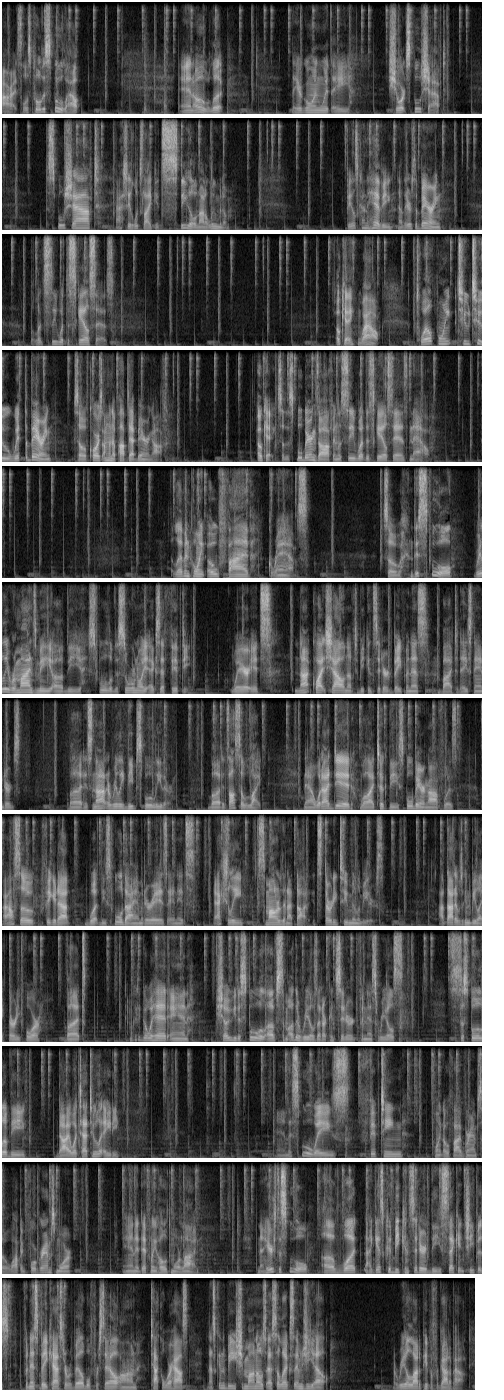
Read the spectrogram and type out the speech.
All right, so let's pull this spool out. And oh, look, they are going with a short spool shaft. The spool shaft actually looks like it's steel, not aluminum. Feels kind of heavy. Now there's the bearing, but let's see what the scale says. Okay, wow. 12.22 with the bearing. So of course I'm gonna pop that bearing off. Okay, so the spool bearing's off and let's see what the scale says now. 11.05 grams. So this spool really reminds me of the spool of the Tsurinoya XF50, where it's not quite shallow enough to be considered bait finesse by today's standards, but it's not a really deep spool either, but it's also light. Now what I did while I took the spool bearing off was I also figured out what the spool diameter is and it's actually smaller than I thought. It's 32 millimeters. I thought it was going to be like 34, but I'm going to go ahead and show you the spool of some other reels that are considered finesse reels. This is a spool of the Daiwa Tatula 80. And this spool weighs 15.05 grams, so a whopping 4 grams more. And it definitely holds more line. Now here's the spool of what I guess could be considered the second cheapest finesse baitcaster available for sale on Tackle Warehouse. And that's going to be Shimano's SLX MGL. A reel a lot of people forgot about.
